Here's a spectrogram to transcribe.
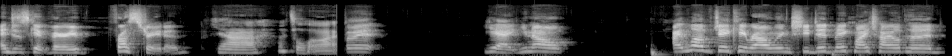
and just get very frustrated. Yeah, that's a lot. But yeah, you know, I love JK Rowling. She did make my childhood,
